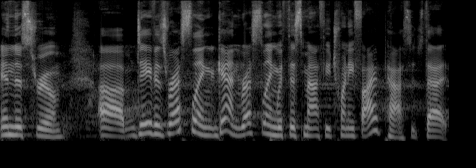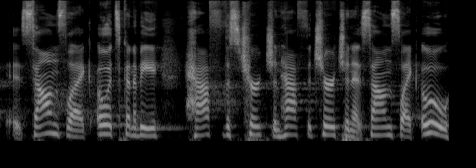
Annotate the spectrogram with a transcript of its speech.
in this room. Um, Dave is wrestling, again, wrestling with this Matthew 25 passage that it sounds like, oh, it's going to be half this church and half the church. And it sounds like, oh,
